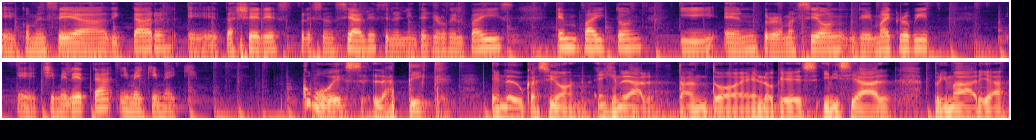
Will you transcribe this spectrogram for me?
eh, comencé a dictar eh, talleres presenciales en el interior del país en Python y en programación de Microbit, eh, Chimeleta y Makey Makey. ¿Cómo ves las TIC en la educación en general, tanto en lo que es inicial, primaria,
